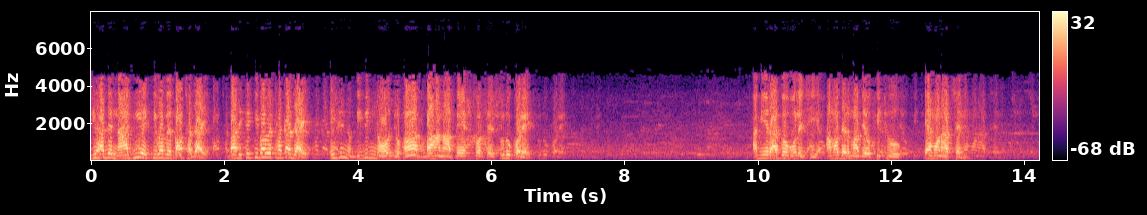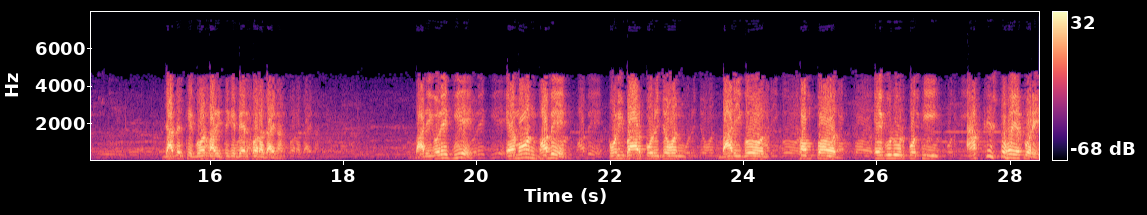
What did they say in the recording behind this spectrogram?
জিহাদে না গিয়ে কীভাবে বাঁচা যায়? বাড়িতে কীভাবে থাকা যায়? এই জন্য বিভিন্ন অজুহাত, বাহানা পেশ করতে শুরু করে। আমি এর আগেও বলেছি, আমাদের মাঝেও কিছু এমন আছেন, যাদেরকে গড় বাড়ি থেকে বের করা যায় না। বাড়িঘরে গিয়ে এমন ভাবে পরিবার, পরিজন, বাড়িঘর, সম্পদ এগুলোর প্রতি আকৃষ্ট হয়ে পড়ে।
